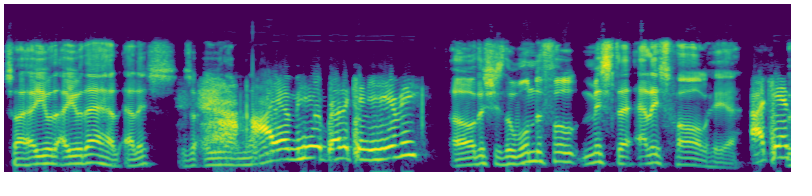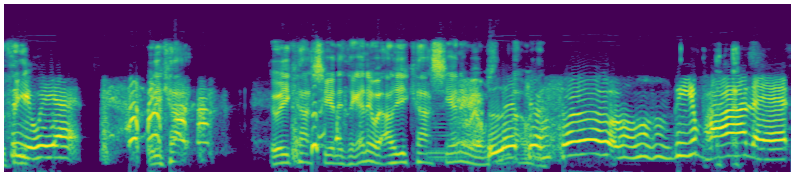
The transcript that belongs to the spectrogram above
So are you are you there, Ellis? Is that, are you there? I am here, brother. Can you hear me? Oh, this is the wonderful Mr. Ellis Hall here. I can't The see you. Where you uh, at? Well, you can't. You can't see anything anyway. Oh, you can't see anyway. What's Let your soul be a pilot.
